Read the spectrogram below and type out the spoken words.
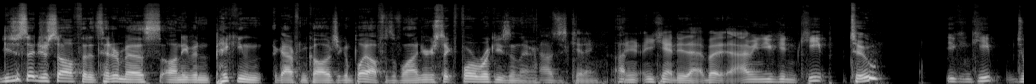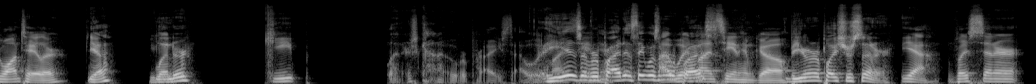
You just said yourself that it's hit or miss on even picking a guy from college that can play offensive line. You're gonna stick four rookies in there. I was just kidding. you, you can't do that. But I mean, you can keep Two? you can keep Jawaan Taylor. Yeah. You can keep Leonard's kind of overpriced. I would. He is overpriced. I didn't say he wasn't overpriced. I wouldn't mind seeing him go. But you're gonna replace your center. Yeah, replace center.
